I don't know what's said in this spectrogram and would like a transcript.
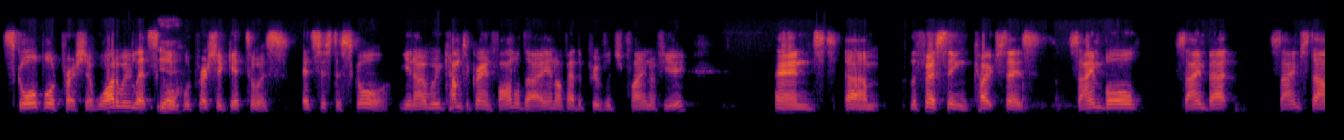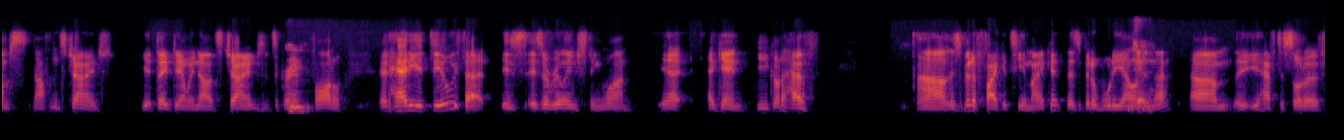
scoreboard pressure. Why do we let Yeah. scoreboard pressure get to us? It's just a score. You know, we come to grand final day, and I've had the privilege of playing a few, and um, the first thing coach says, same ball, same bat, same stumps, nothing's changed. Yet deep down we know it's changed. It's a grand Hmm. final. And how do you deal with that? Is is a really interesting one. Yeah. Again, you've got to have. Uh, there's a bit of fake it till you make it. There's a bit of Woody Allen Yeah. in that. Um, you have to sort of,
